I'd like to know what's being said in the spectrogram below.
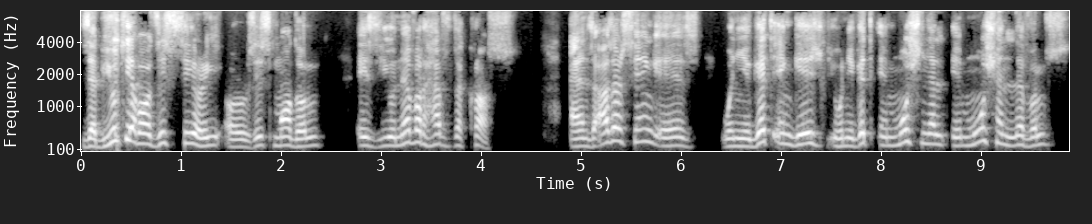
The beauty about this theory or this model is you never have the cross. And the other thing is when you get engaged, when you get emotional emotion levels,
